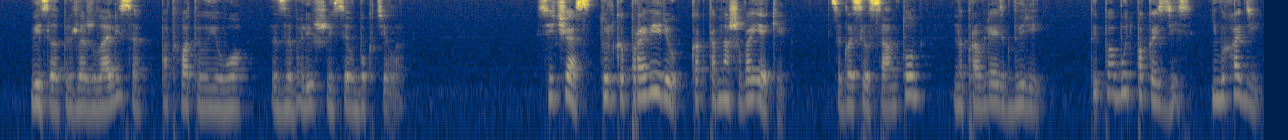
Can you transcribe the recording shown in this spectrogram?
— весело предложила Алиса, подхватывая его, завалившееся в бок тело. «Сейчас только проверю, как там наши вояки», — согласился Антон, направляясь к двери. «Ты побудь пока здесь, не выходи».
